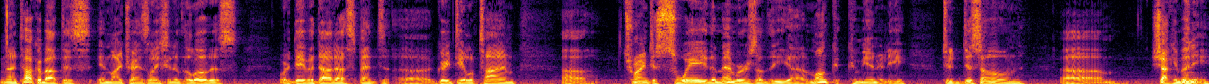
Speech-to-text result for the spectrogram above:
And I talk about this in my translation of the Lotus, where Devadatta spent a great deal of time uh, trying to sway the members of the uh, monk community to disown um, Shakyamuni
